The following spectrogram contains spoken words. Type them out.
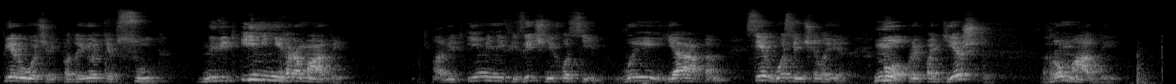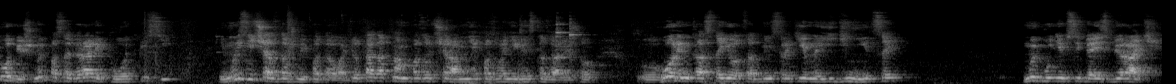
в первую очередь подаете в суд, не від імені громади, а від імені фізичних осіб. Ви, я, там, 7-8 человек. Но при поддержке громады. То бишь мы пособирали подписи, и мы сейчас должны подавать. Вот так как нам позавчера мне позвонили и сказали, что э, Горенко остается административной единицей, мы будем себя избирать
